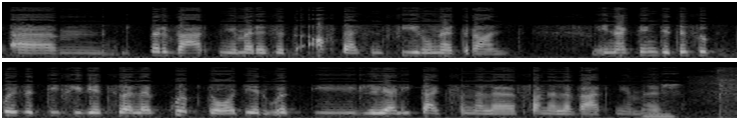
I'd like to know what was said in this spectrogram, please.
ehm um, per werknemer is dit R8400 en ek dink dit is ook positief, jy weet, so hulle koop daardeur ook die loyaliteit van hulle van hulle werknemers. Hmm.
